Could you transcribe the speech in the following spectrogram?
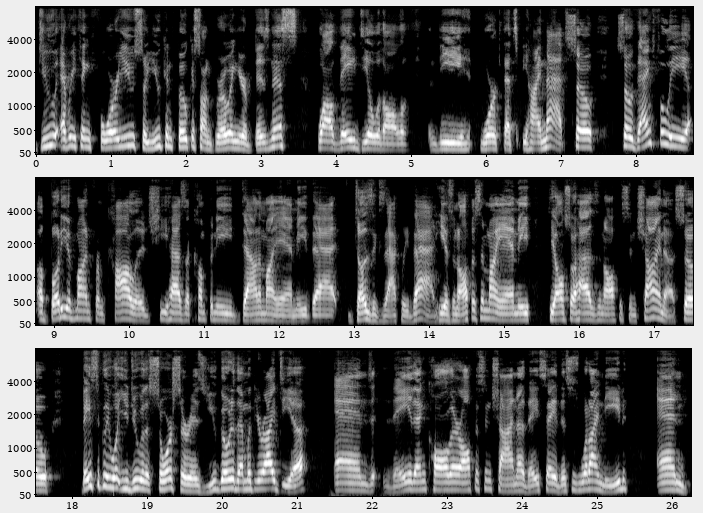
do everything for you so you can focus on growing your business while they deal with all of the work that's behind that. So so thankfully a buddy of mine from college, he has a company down in Miami that does exactly that. He has an office in Miami, he also has an office in China. So basically what you do with a sourcer is you go to them with your idea and they then call their office in China, they say this is what I need and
